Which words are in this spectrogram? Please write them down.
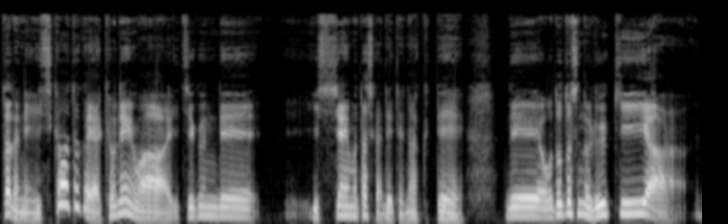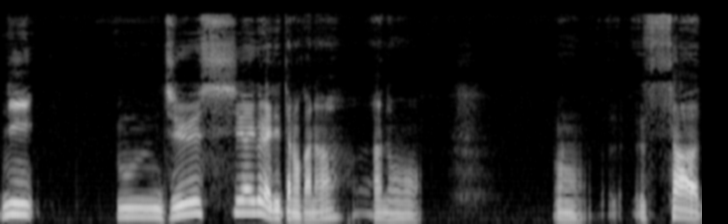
ただね、石川隆也去年は一軍で一試合も確か出てなくて、で、一昨年のルーキーイヤーに、うん、10試合ぐらい出たのかなあの、うん。さあ、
